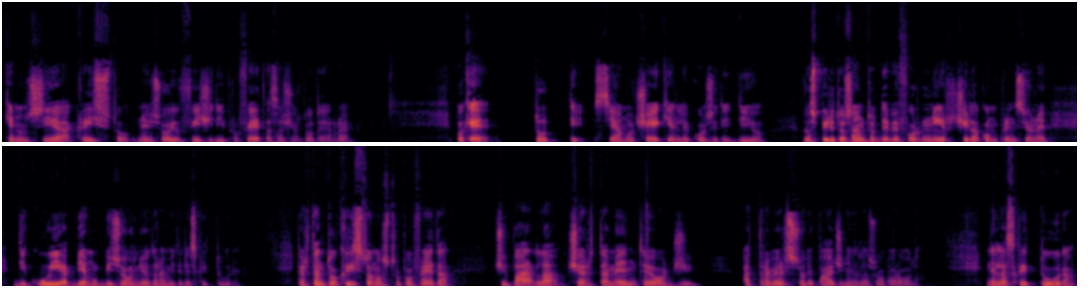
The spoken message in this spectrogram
che non sia Cristo nei suoi uffici di profeta, sacerdote e re. Poiché tutti siamo ciechi alle cose di Dio, lo Spirito Santo deve fornirci la comprensione di cui abbiamo bisogno tramite le scritture. Pertanto Cristo nostro profeta ci parla certamente oggi attraverso le pagine della sua parola. Nella scrittura,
